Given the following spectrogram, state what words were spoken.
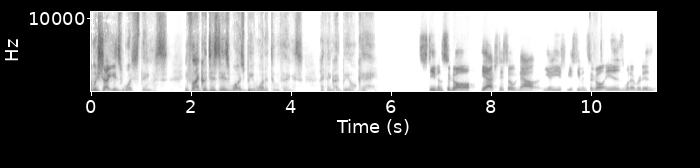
wish I is was things. If I could just is was be one or two things, I think I'd be okay. Steven Seagal. Yeah, actually, so now yeah, it used to be Steven Seagal is whatever it is, and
